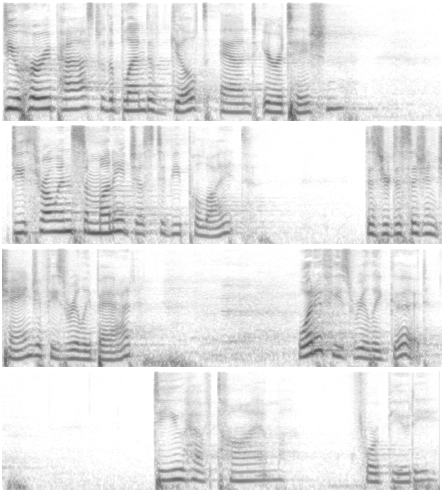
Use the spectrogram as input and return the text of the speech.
Do you hurry past with a blend of guilt and irritation? Do you throw in some money just to be polite? Does your decision change if he's really bad? What if he's really good? Do you have time for beauty?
